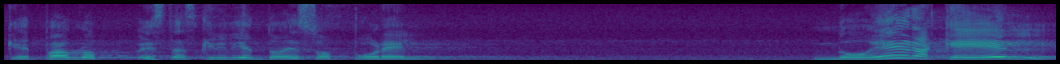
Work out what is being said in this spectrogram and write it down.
que Pablo está escribiendo eso por él. No era que él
